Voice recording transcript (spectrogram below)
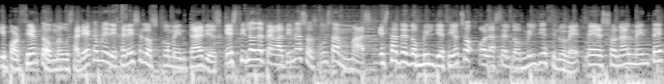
Y por cierto, me gustaría que me dijerais en los comentarios ¿Qué estilo de pegatinas os gustan más? ¿Estas de 2018 o las del 2019? Personalmente,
